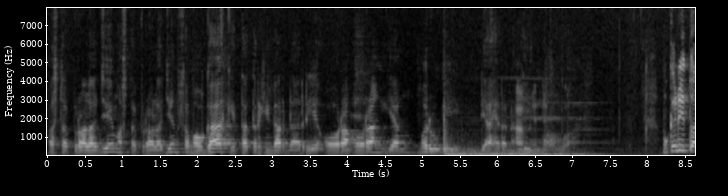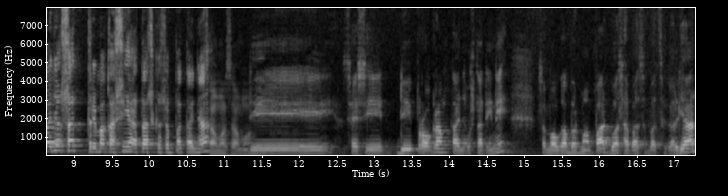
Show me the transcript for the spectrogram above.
Astagfirullahaladzim, astagfirullahaladzim. Semoga kita terhindar dari orang-orang yang merugi di akhirat nanti. Amin ya Allah. Mungkin itu aja Ustaz. Terima kasih atas kesempatannya. Sama-sama. Di sesi di program Tanya Ustadz ini. Semoga bermanfaat buat sahabat-sahabat sekalian.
